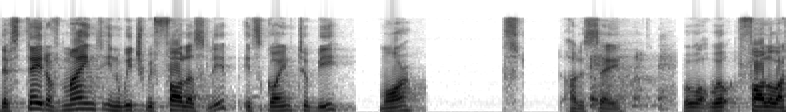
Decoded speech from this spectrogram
the state of mind in which we fall asleep is going to be more how to say, will, will follow a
